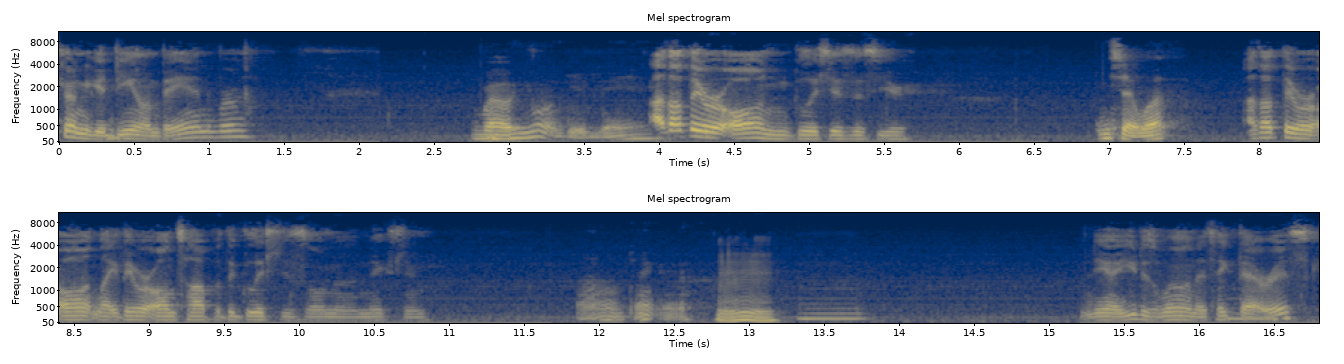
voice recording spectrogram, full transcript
trying to get Dion banned, bro? Bro, he won't get banned. I thought they were on glitches this year. You said what? I thought they were on, like, they were on top of the glitches on the next gen. I don't think so. Mm. Yeah, you just willing to take that risk?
